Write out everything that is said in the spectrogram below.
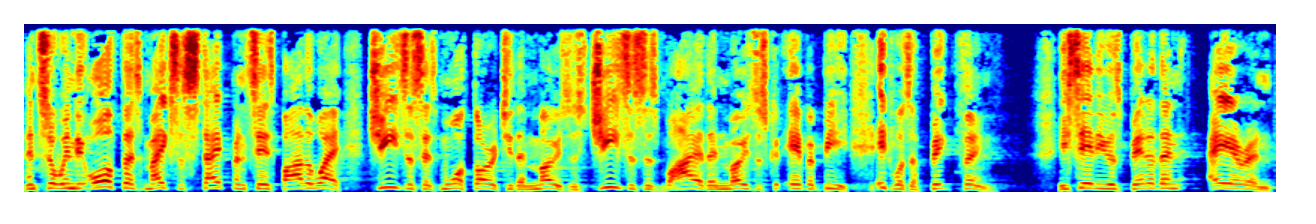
And so when the author makes a statement says, by the way, Jesus has more authority than Moses. Jesus is higher than Moses could ever be. It was a big thing. He said he was better than Aaron,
